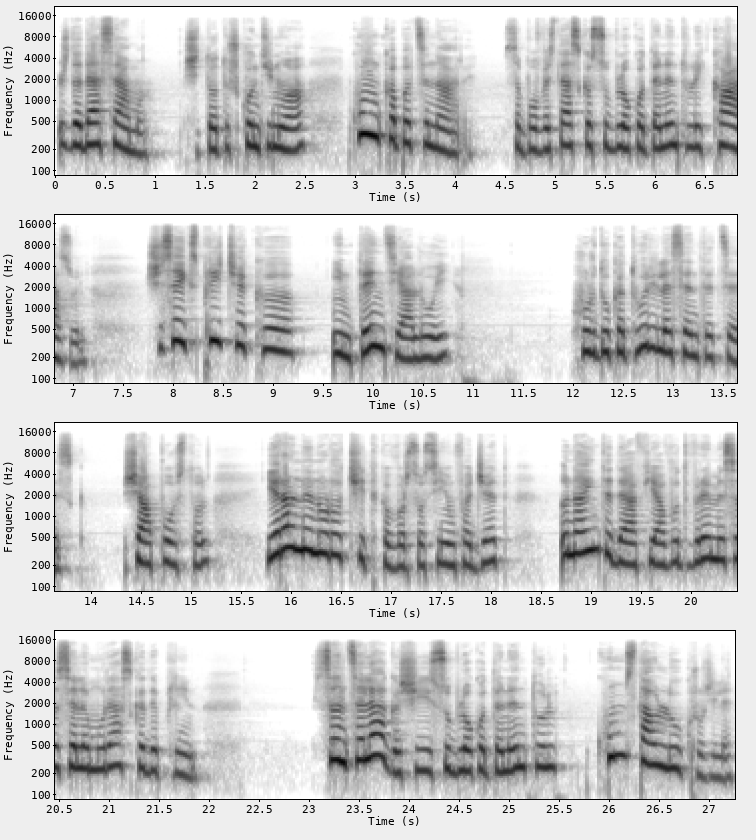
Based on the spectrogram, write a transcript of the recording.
Își dădea seama și totuși continua cu încăpățânare să povestească sublocotenentului cazul și să explice că intenția lui Hurducăturile se întețesc și apostol era nenorocit că vor sosi în făget înainte de a fi avut vreme să se lămurească de plin, să înțeleagă și sublocotenentul cum stau lucrurile,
